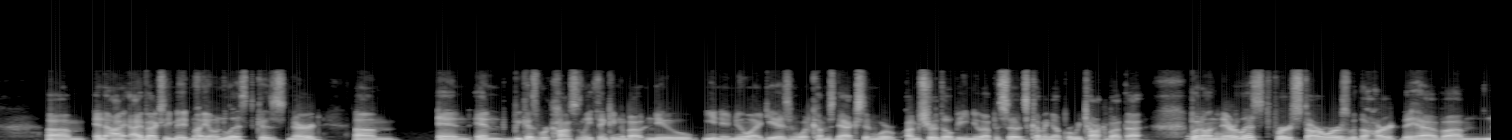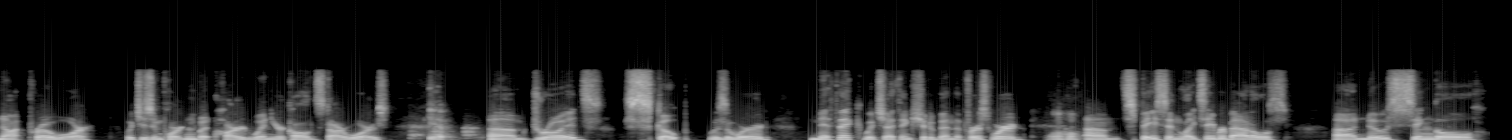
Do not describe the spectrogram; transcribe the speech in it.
Um, and I, I've actually made my own list because nerd. Um, and and because we're constantly thinking about new you know new ideas and what comes next and we're i'm sure there'll be new episodes coming up where we talk about that but on their list for star wars with the heart they have um, not pro war which is important but hard when you're called star wars Yep. um, droids scope was a word mythic which i think should have been the first word Mhm. um, space and lightsaber battles uh, no single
